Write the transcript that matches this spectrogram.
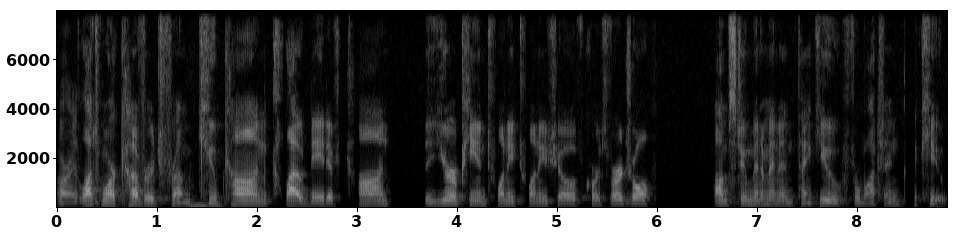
All right, lots more coverage from KubeCon, Cloud Native Con, the European 2020 show, of course, virtual. I'm Stu Miniman, and thank you for watching theCUBE.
